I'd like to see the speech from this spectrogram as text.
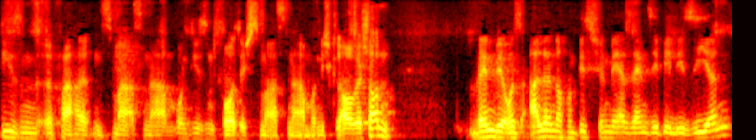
diesen äh, Verhaltensmaßnahmen und diesen Vorsichtsmaßnahmen. Und ich glaube schon, wenn wir uns alle noch ein bisschen mehr sensibilisieren,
